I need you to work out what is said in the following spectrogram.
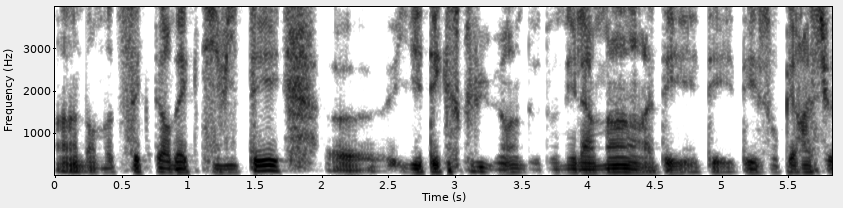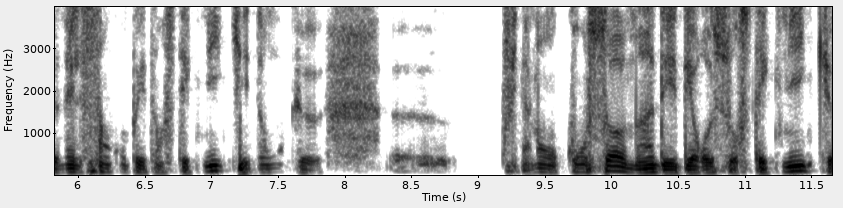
hein, dans notre secteur d'activité, euh, il est exclu hein, de donner la main à des, opérationnels sans compétences techniques. Et donc euh, finalement on consomme hein, des, ressources techniques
